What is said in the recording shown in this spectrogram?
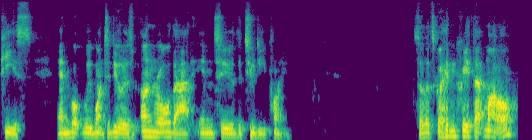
piece and what we want to do is unroll that into the 2D plane. So let's go ahead and create that model.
